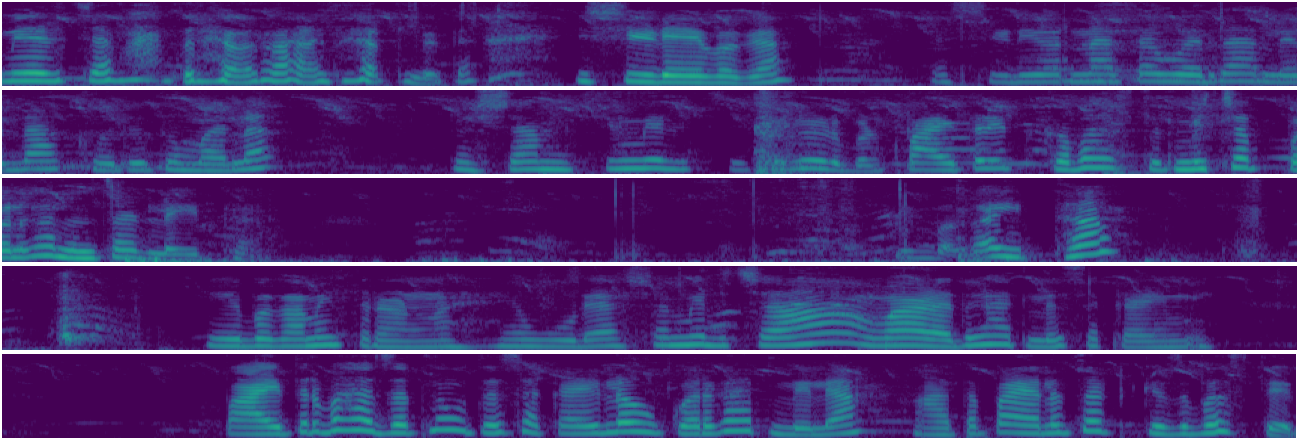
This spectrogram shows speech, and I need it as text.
मिरच्या पत्र्यावर वाळत घातल्या त्या शिडी आहे बघा. त्या शिडीवरनं आता वर आले दाखवते तुम्हाला. तशी आमची मिरचीची गडबड. पाय तर इतकं भासतात मी चप्पल घालून चढलं इथं. बघा इथं. हे बघा मित्रांनो एवढ्या अशा मिरच्या वाळ्यात घातल्या सकाळी मी. पाय तर भाजत नव्हतं सकाळी लवकर घातलेल्या. आता पायाला चटकेच बसतेत.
